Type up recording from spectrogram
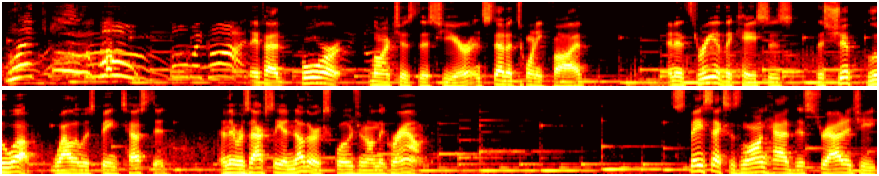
What? Oh, oh my God. They've had four launches this year instead of 25. And in three of the cases, the ship blew up while it was being tested, and there was actually another explosion on the ground. SpaceX has long had this strategy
